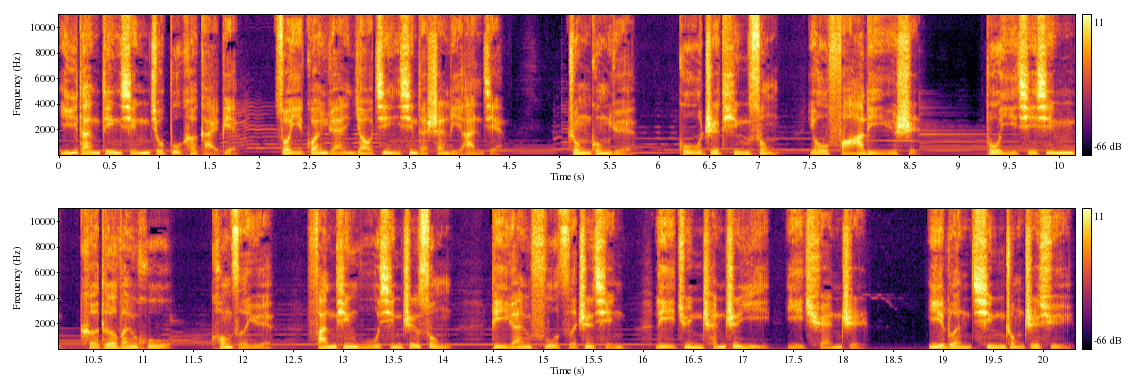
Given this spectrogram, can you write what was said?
一旦定刑就不可改变，所以官员要尽心的审理案件。仲弓曰：“古之听讼，有乏力于事，不以其心，可得闻乎？”孔子曰：“凡听五行之颂，必原父子之情，立君臣之义以全之，议论轻重之序，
